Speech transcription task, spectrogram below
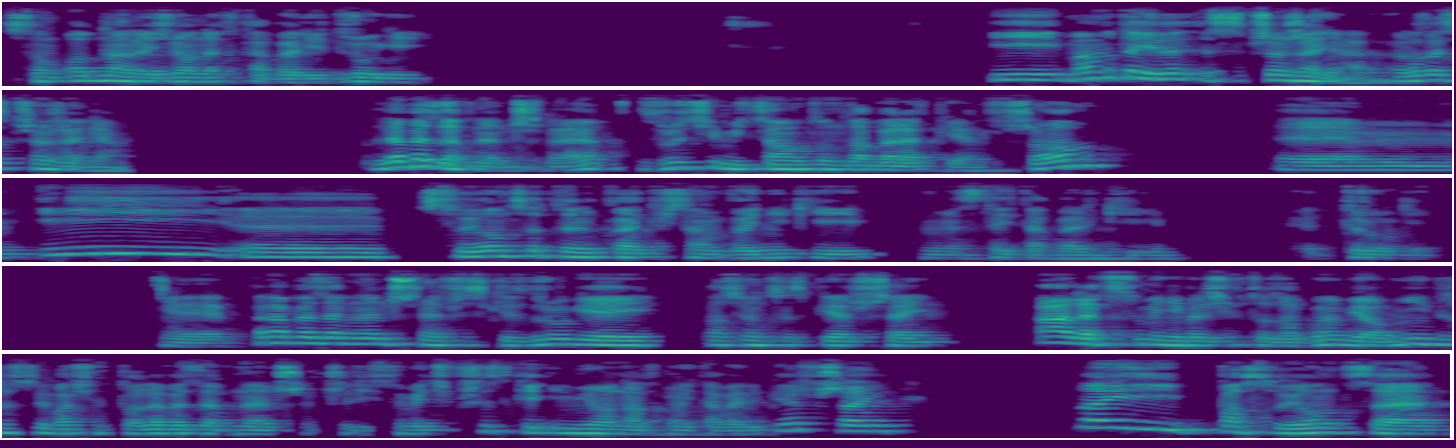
są odnalezione w tabeli drugiej. I mamy tutaj sprzężenia, rodzaj sprzężenia. Lewe zewnętrzne zwróci mi całą tą tabelę pierwszą i y, psujące tylko jakieś tam wyniki z tej tabelki drugiej. E, prawe zewnętrzne, wszystkie z drugiej, pasujące z pierwszej, ale w sumie nie będę się w to zagłębiał. Mnie interesuje właśnie to lewe zewnętrzne, czyli chcę mieć wszystkie imiona z mojej tabeli pierwszej, no i pasujące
